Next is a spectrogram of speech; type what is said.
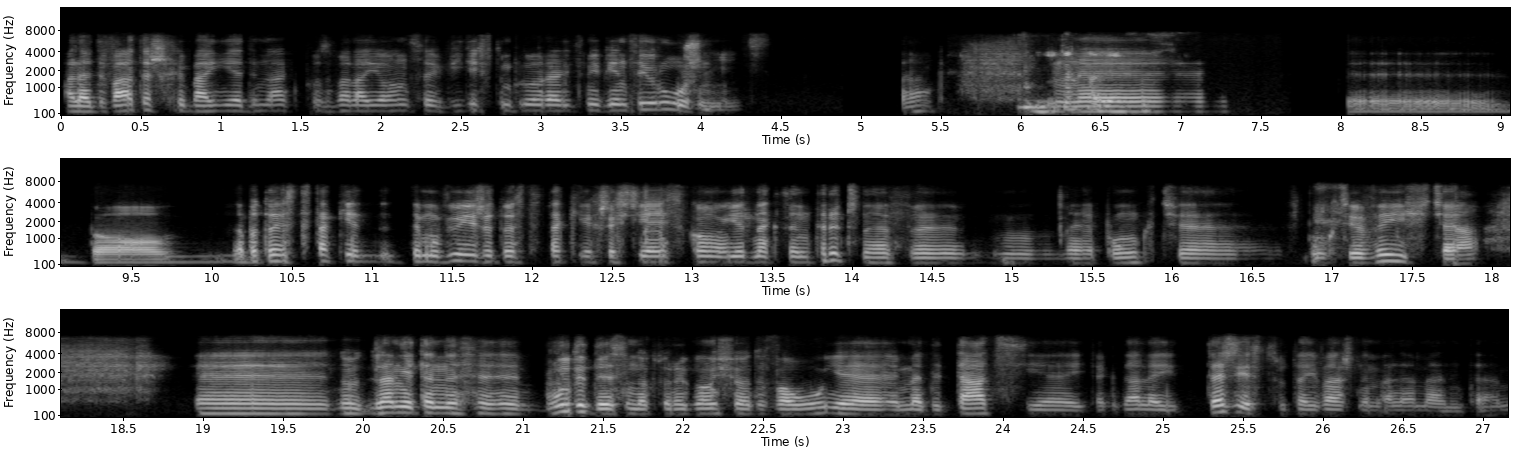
ale dwa też chyba jednak pozwalające widzieć w tym pluralizmie więcej różnic. Tak? No tak, tak bo, no bo to jest takie, ty mówiłeś, że to jest takie chrześcijańsko jednak centryczne w mm, punkcie, w punkcie wyjścia. E, no, dla mnie ten e, buddyzm, do którego on się odwołuje, medytacje i tak dalej, też jest tutaj ważnym elementem.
